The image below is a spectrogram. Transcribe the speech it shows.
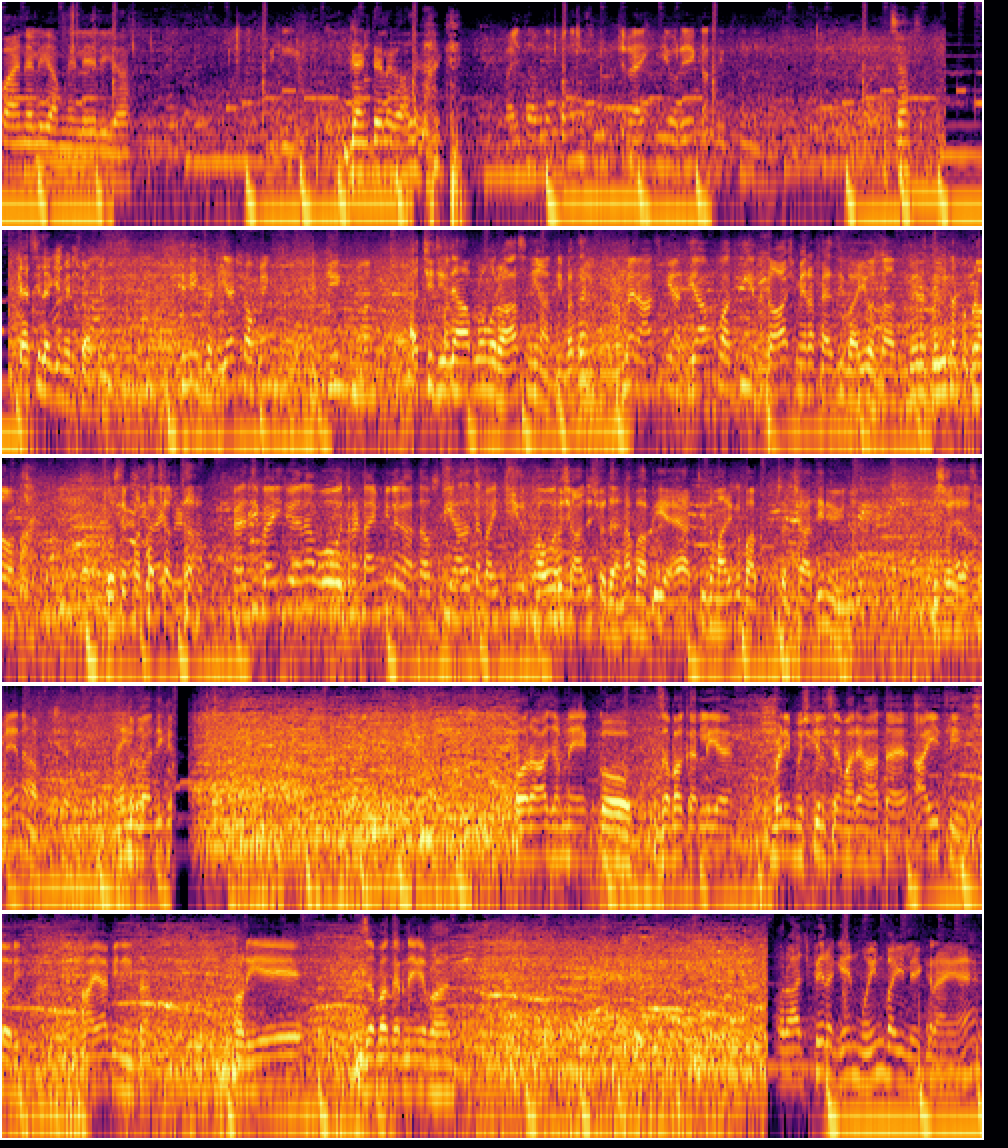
फाइनली हमने ले लिया। घंटे लगा लगा के। भाई साहब ने पंद्रह सूट ट्राई किए और एक आखिरी पसंद आया अच्छा। कैसी लगी मेरी शॉपिंग इतनी घटिया शॉपिंग इतनी हाँ। अच्छी चीज़ें आप लोगों को रास नहीं आती पता है? हमें रास नहीं आती आपको आती है ना? काश मेरा फैजी भाई होता मेरे दिल का टुकड़ा होता तो उसे पता चलता। फैजी भाई जो है ना वो इतना टाइम नहीं लगाता उसकी आदत है भाई चीज़ उठाओ वो शादीशुदा है ना भाभी है हर चीज़ हमारी बाप शादी नहीं हुई ना इस वजह से। हमें ना आपकी शादी नहीं। की बर्बादी आज हमने एक को ज़बह कर लिया है। बड़ी मुश्किल से हमारे हाथ आया आई थी सॉरी आया भी नहीं था। और ये ज़बह करने के बाद। और आज फिर अगेन मोइन भाई लेकर आए हैं।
